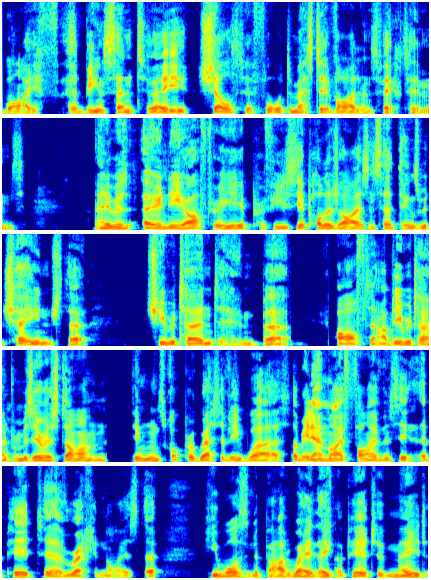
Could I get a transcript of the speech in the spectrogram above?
wife had been sent to a shelter for domestic violence victims. And it was only after he profusely apologized and said things would change that she returned to him. But after Abdi returned from Waziristan, things got progressively worse. I mean, MI5 and 6 appeared to have recognized that he was in a bad way. They appeared to have made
